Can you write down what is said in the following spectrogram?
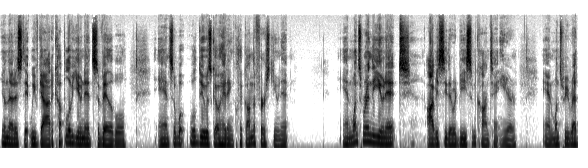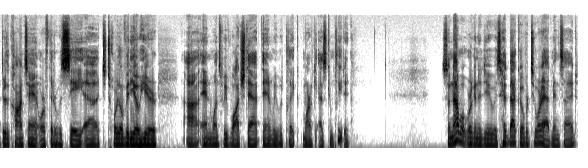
you'll notice that we've got a couple of units available. And so what we'll do is go ahead and click on the first unit. And once we're in the unit, obviously there would be some content here. And once we read through the content, or if there was, say, a tutorial video here, uh, and once we've watched that, then we would click Mark as completed. So now what we're going to do is head back over to our admin side.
